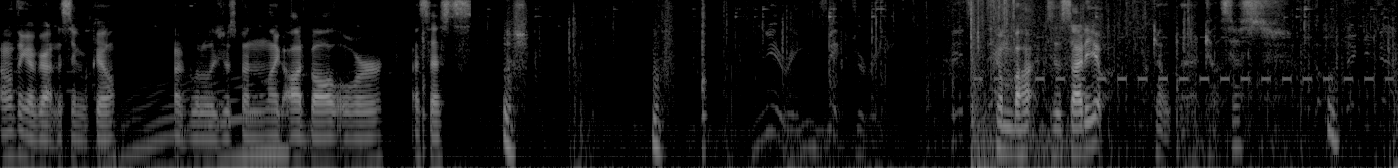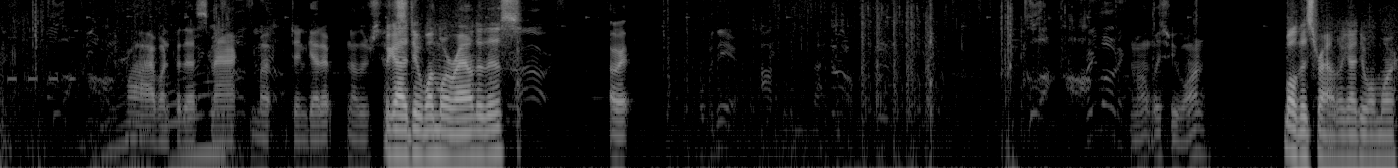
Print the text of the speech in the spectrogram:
I don't think I've gotten a single kill. I've literally just been like oddball or assists. Come behind to the side of you. Kill, uh, kill assist. Ah, I went for the smack, but didn't get it. Another. We gotta do one more round of this. Okay. Well, at least we won. Well, this round we gotta do one more.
